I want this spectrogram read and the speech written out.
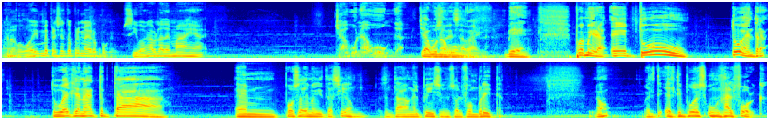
Bueno, pues hoy me presento primero porque si van a hablar de magia, bomba. vaina. Bien. Pues mira, eh, tú, tú entras, tú ves que Nacta está en pose de meditación, sentado en el piso, en su alfombrita. ¿No? El, el tipo es un half orc.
